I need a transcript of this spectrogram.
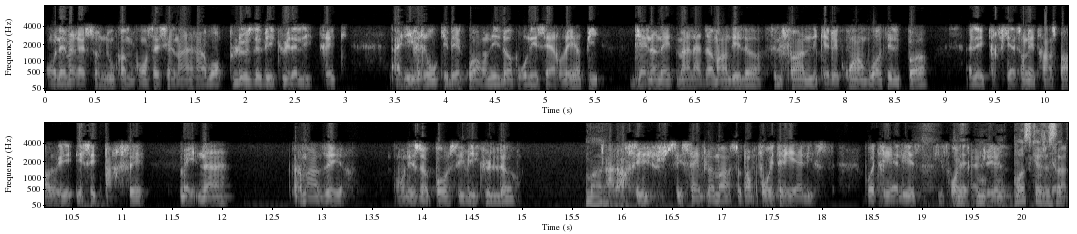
On aimerait ça, nous, comme concessionnaires, avoir plus de véhicules électriques à livrer aux Québécois. On est là pour les servir, puis bien honnêtement, la demande est là. C'est le fun. Les Québécois emboîtent le pas à l'électrification des transports et, et c'est parfait. Maintenant, comment dire, on les a pas, ces véhicules-là. Alors, c'est simplement ça. Donc, il faut être réaliste. Faut être réaliste, il faut être agile. Moi, ce que j'essaie de,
